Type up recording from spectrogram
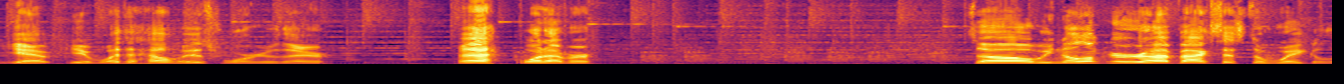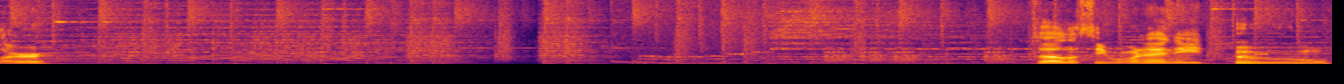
Yeah, yeah, why the hell is Wario there? Eh, whatever. So, we no longer have access to Wiggler. So, let's see, we're gonna need Boo.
